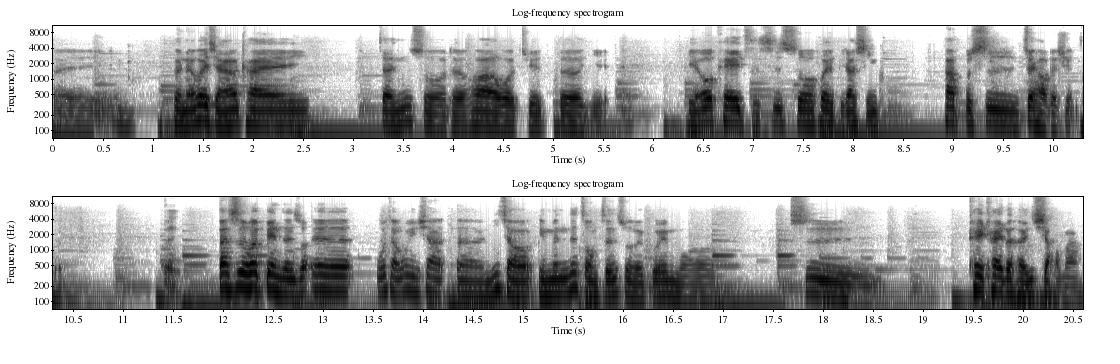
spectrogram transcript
呃，可能会想要开诊所的话，我觉得也也 OK，只是说会比较辛苦，它不是最好的选择。对，但是会变成说，呃，我想问一下，呃，你讲你们那种诊所的规模是可以开的很小吗？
